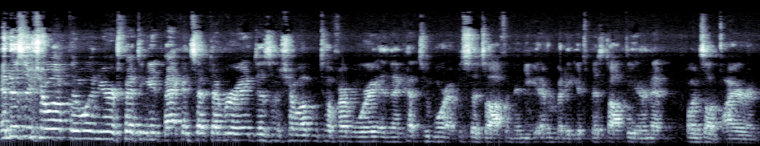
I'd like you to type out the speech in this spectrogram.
and doesn't show up. And when you're expecting it back in September, it doesn't show up until February, and then cut two more episodes off, and then you, everybody gets pissed off. The internet phone's on fire. And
